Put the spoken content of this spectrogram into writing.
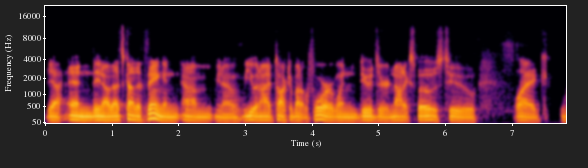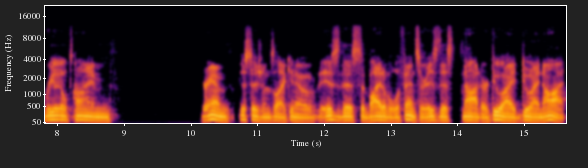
Yeah, and you know that's kind of the thing, and um, you know, you and I have talked about it before. When dudes are not exposed to like real time Graham decisions like, you know, is this a biteable offense or is this not, or do I, do I not?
